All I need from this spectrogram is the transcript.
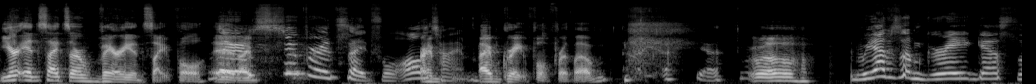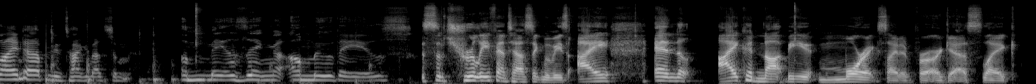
Your insights are very insightful, and They're I'm super insightful all the I'm- time. I'm grateful for them. Yeah. Oh. We have some great guests lined up. We're talking about some amazing uh, movies. some truly fantastic movies. I and I could not be more excited for our guests. Like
